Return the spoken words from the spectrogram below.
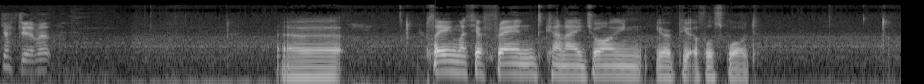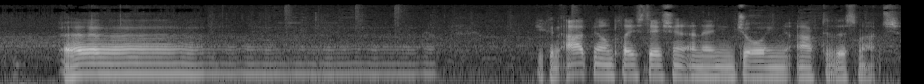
God damn it. Uh, playing with your friend. Can I join your beautiful squad? Uh, PlayStation and then join after this match.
